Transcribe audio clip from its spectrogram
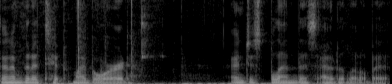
Then I'm going to tip my board and just blend this out a little bit.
